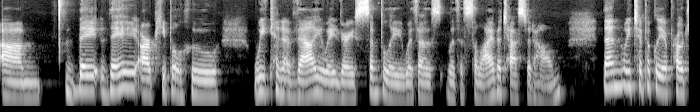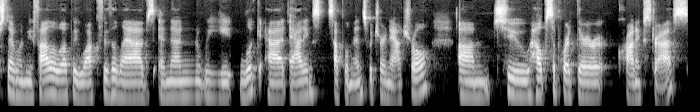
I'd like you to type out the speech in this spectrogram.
Um, they they are people who we can evaluate very simply with a with a saliva test at home then we typically approach them when we follow up, we walk through the labs, and then we look at adding supplements, which are natural, um, to help support their chronic stress.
